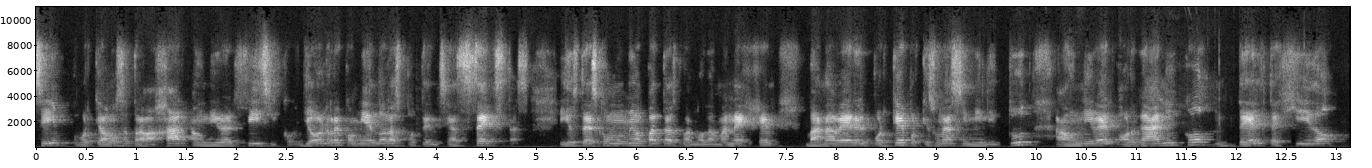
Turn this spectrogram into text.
¿sí? Porque vamos a trabajar a un nivel físico. Yo recomiendo las potencias sextas y ustedes como homeópatas cuando la manejen van a ver el por qué, porque es una similitud a un nivel orgánico del tejido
